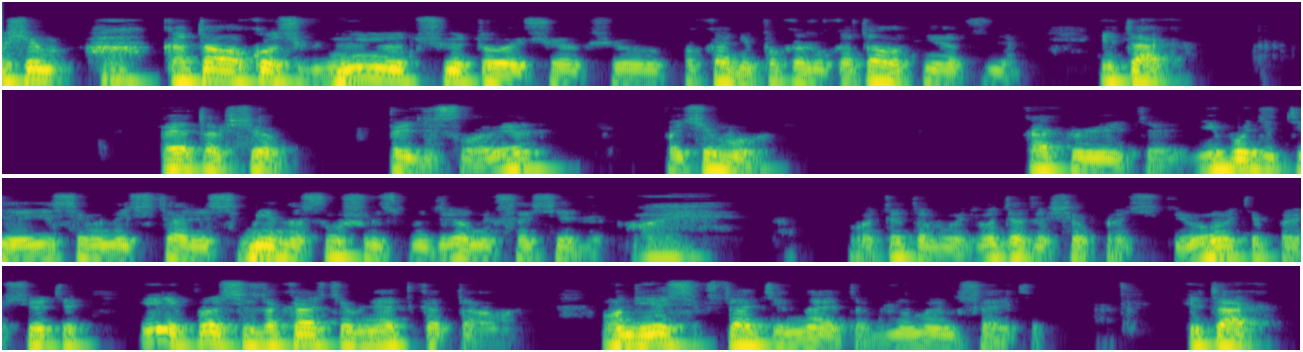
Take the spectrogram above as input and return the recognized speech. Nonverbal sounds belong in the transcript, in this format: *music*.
Общем, каталог кошек. Ну, нет, святой еще. Все, пока не покажу каталог, не отснят. Итак, это все предисловие. Почему? Как вы видите, не будете, если вы начитали СМИ, наслушались мудреных соседей. Ой, вот это будет. Вот это все прочтете, прочтете. Или просто закажете меня этот каталог. Он есть, кстати, на этом, на моем сайте. Итак,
